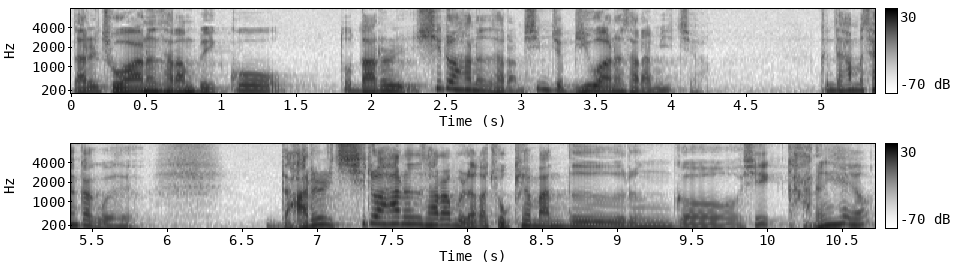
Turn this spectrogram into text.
나를 좋아하는 사람도 있고 또 나를 싫어하는 사람, 심지어 미워하는 사람이 있죠. 근데 한번 생각해 보세요. 나를 싫어하는 사람을 내가 좋게 만드는 것이 가능해요?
